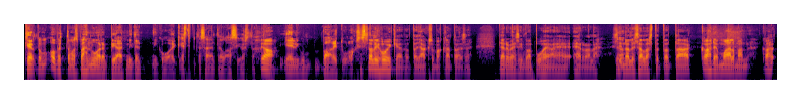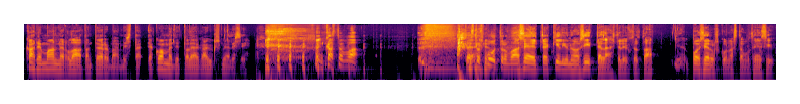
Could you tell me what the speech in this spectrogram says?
kertoo, opettamassa vähän nuorempia, että miten niin kuin oikeasti pitäisi ajatella asioista Joo. ja niin kuin vaalituloksista. Se oli huikea tota, jakso, mä katsoin sen terveisiin vaan puheenaihe herralle. Siinä Joo. oli sellaista tota, kahden maailman, kahden mannerlaatan törmäämistä ja kommentit oli aika yksimielisiä. Kato vaan. Tästä olisi puuttunut vaan se, että Kiljunen on sitten lähtenyt tota, pois eduskunnasta, mutta ensin,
